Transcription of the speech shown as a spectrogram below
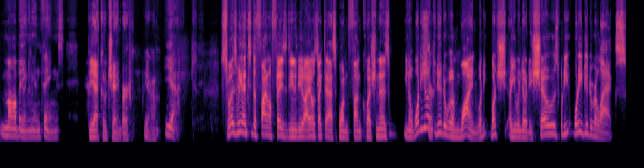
mobbing and things. the echo chamber yeah. Yeah. So as we enter the final phase of the interview i always like to ask one fun question is you know what do you sure. like to do to unwind? What do you, what sh- are you into any shows? What do you what do you do to relax?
